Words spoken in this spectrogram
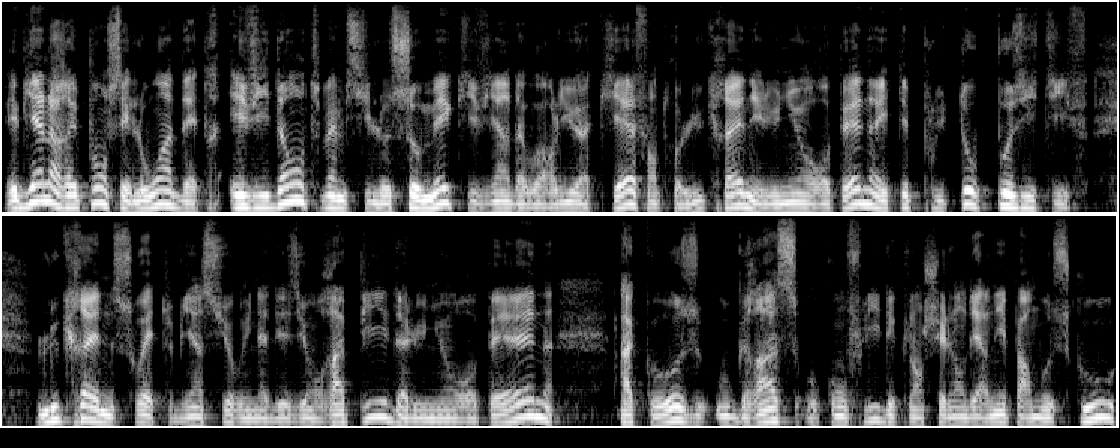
eh bien, la réponse est loin d'être évidente, même si le sommet qui vient d'avoir lieu à Kiev entre l'Ukraine et l'Union européenne a été plutôt positif. L'Ukraine souhaite bien sûr une adhésion rapide à l'Union européenne, à cause ou grâce au conflit déclenché l'an dernier par Moscou.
